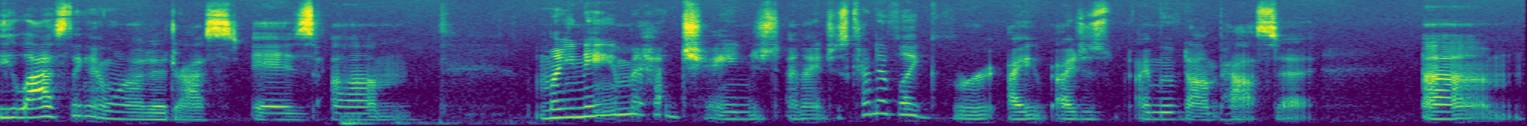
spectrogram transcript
the last thing I wanted to address is um, my name had changed, and I just kind of like grew. I I just I moved on past it. Um,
